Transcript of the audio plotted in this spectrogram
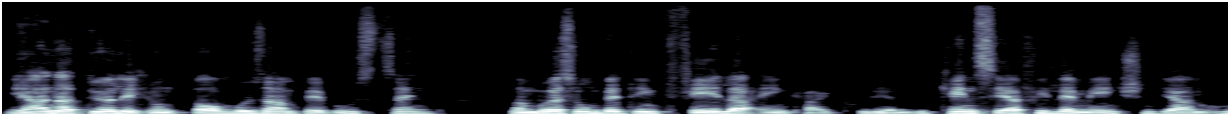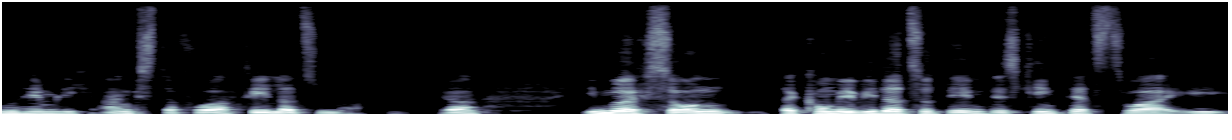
Ja, natürlich. Und da muss einem bewusst sein, man muss unbedingt Fehler einkalkulieren. Ich kenne sehr viele Menschen, die haben unheimlich Angst davor, Fehler zu machen. Ja. Ich muss sagen, da komme ich wieder zu dem, das klingt jetzt zwar, ich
